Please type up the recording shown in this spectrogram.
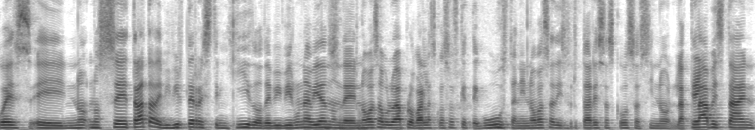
pues eh, no, no, se trata de vivirte restringido, de vivir una vida en donde no vas a volver a probar las cosas que te gustan y no vas a disfrutar esas cosas, sino la clave está en,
